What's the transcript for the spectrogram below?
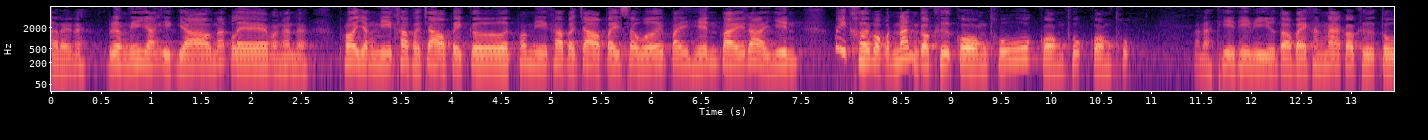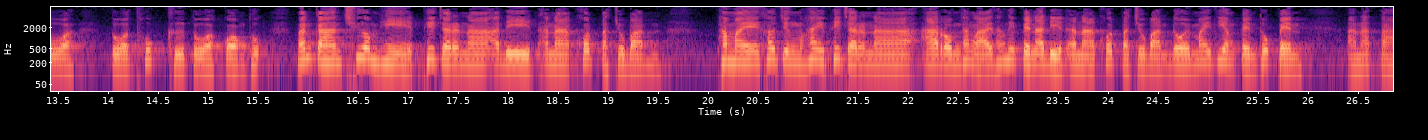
อะไรนะ เรื่องนี้ยังอีกยาวนักแลเหมือนกันนะเพราะยังมีข้าพเจ้าไปเกิด เพราะมีข้าพเจ้าไปเสวยไปเห็นไปได้ยิน ไม่เคยบอกว่านั่นก็คือกองทุกกองทุกกองทุกนะที่ที่มีอยู่ต่อไปข้างหน้าก็คือตัวตัวทุกคือตัวกองทุกข์มันการเชื่อมเหตุพิจารณาอดีต อนาคต ปัจจุบันทำไมเขาจึงให้พิจารณาอารมณ์ทั้งหลายทั้งที่เป็นอดีต อนาคตปัจจุบัน โดยไม่เที่ยงเป็นทุกเป็นอนัตตา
